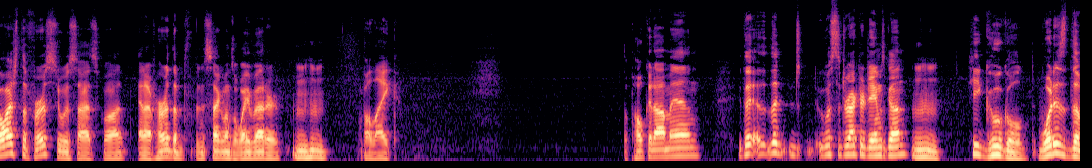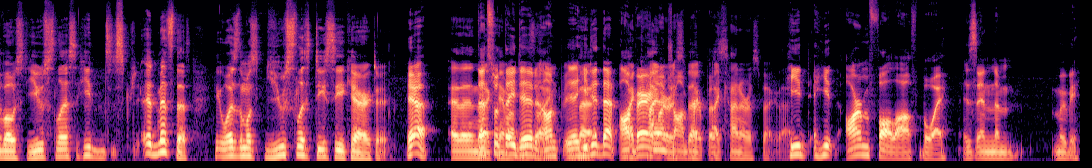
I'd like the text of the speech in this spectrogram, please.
watched the first Suicide Squad, and I've heard the, the second one's way better. Mm-hmm. But like the Polka Dot Man, the the what's the director James Gunn? Mm-hmm. He Googled what is the most useless. He admits this. He was the most useless DC character, Yeah, and then That's that what they did on- yeah, he did that on- I very much on purpose. I kind of respect that. he he arm fall off boy is in the movie.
